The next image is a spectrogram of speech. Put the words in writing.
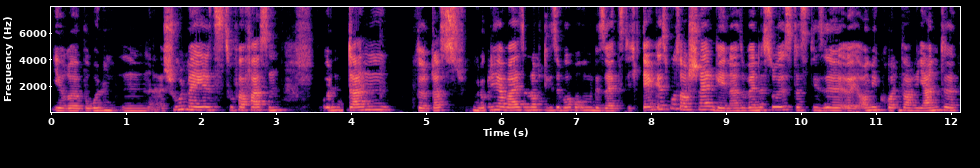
ihre berühmten äh, Schulmails zu verfassen. Und dann wird das möglicherweise noch diese Woche umgesetzt. Ich denke, es muss auch schnell gehen. Also wenn es so ist, dass diese äh, Omikron-Variante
